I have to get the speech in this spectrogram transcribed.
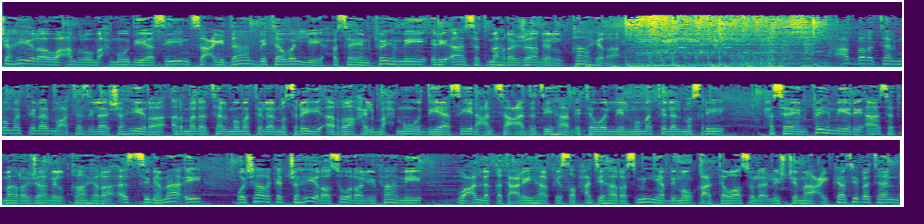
شهيرة وعمرو محمود ياسين سعيدان بتولي حسين فهمي رئاسة مهرجان القاهرة. عبرت الممثلة المعتزلة شهيرة أرملة الممثل المصري الراحل محمود ياسين عن سعادتها بتولي الممثل المصري حسين فهمي رئاسة مهرجان القاهرة السينمائي وشاركت شهيرة صورة لفهمي وعلقت عليها في صفحتها الرسمية بموقع التواصل الاجتماعي كاتبة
